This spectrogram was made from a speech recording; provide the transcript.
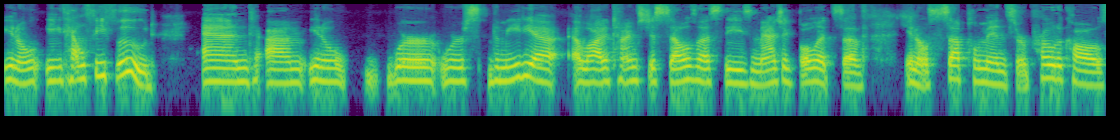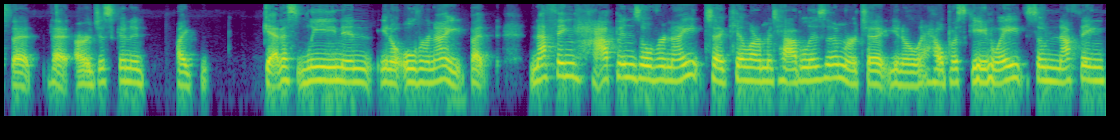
you know, eat healthy food. And um, you know, we're we're the media a lot of times just sells us these magic bullets of, you know, supplements or protocols that that are just gonna like get us lean in you know overnight but nothing happens overnight to kill our metabolism or to you know help us gain weight so nothing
